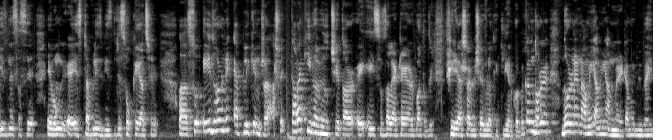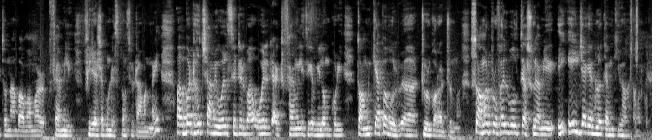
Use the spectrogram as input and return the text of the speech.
বিজনেস আছে এবং এস্টাবলিশ বিজনেস ওকে আছে। সো এই ধরনের অ্যাপ্লিকেন্টরা আসলে তারা কীভাবে হচ্ছে তার এই সোশ্যাল অ্যাটায়ার বা তাদের ফিরে আসার বিষয়গুলোকে ক্লিয়ার করবে? কারণ ধরে ধরে নেন আমি আমি আনম্যারিড আমি বিবাহিত না বা আমার ফ্যামিলি ফিরে আসার কোনো রেসপন্সিবিলিটি আমার নাই। বাট হচ্ছে আমি ওয়েল সেটেল বা ওয়েল একটা ফ্যামিলি থেকে বিলং করি, তো আমি ক্যাপাবল ট্যুর করার জন্য। সো আমার প্রোফাইল বলতে আসলে আমি এই এই জায়গাগুলোকে আমি কীভাবে কভার করতে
